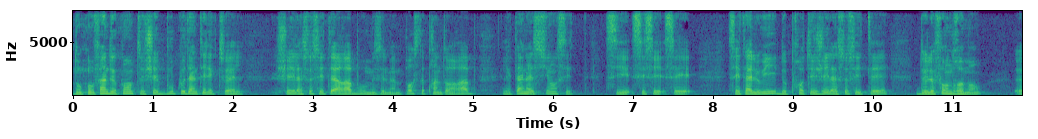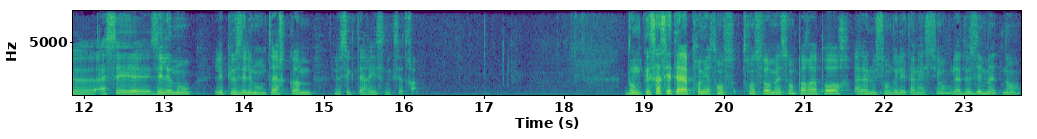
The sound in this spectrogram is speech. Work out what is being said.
Donc en fin de compte, chez beaucoup d'intellectuels, chez la société arabo-musulmane post-printemps arabe, l'État-nation, c'est à lui de protéger la société de l'effondrement euh, à ces éléments les plus élémentaires comme le sectarisme, etc. Donc ça, c'était la première transformation par rapport à la notion de l'État-nation. La deuxième maintenant,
